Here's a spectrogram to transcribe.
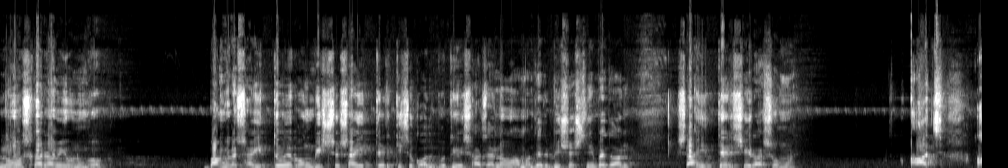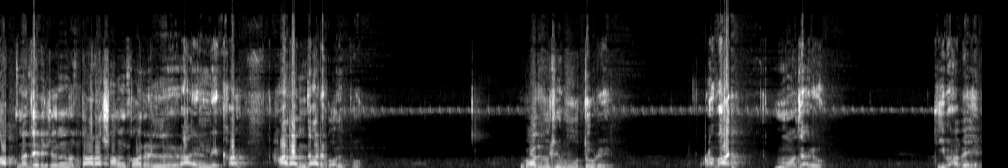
নমস্কার, আমি অনুভব। বাংলা সাহিত্য এবং বিশ্ব সাহিত্যের কিছু গল্প দিয়ে সাজানো আমাদের বিশেষ নিবেদন, সাহিত্যের সেরা সময়। আজ আপনাদের জন্য তারাশঙ্কর রায়ের লেখা হারান্দার গল্প। গল্পটি ভুতুড়ে, আবার মজারও। কীভাবে?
